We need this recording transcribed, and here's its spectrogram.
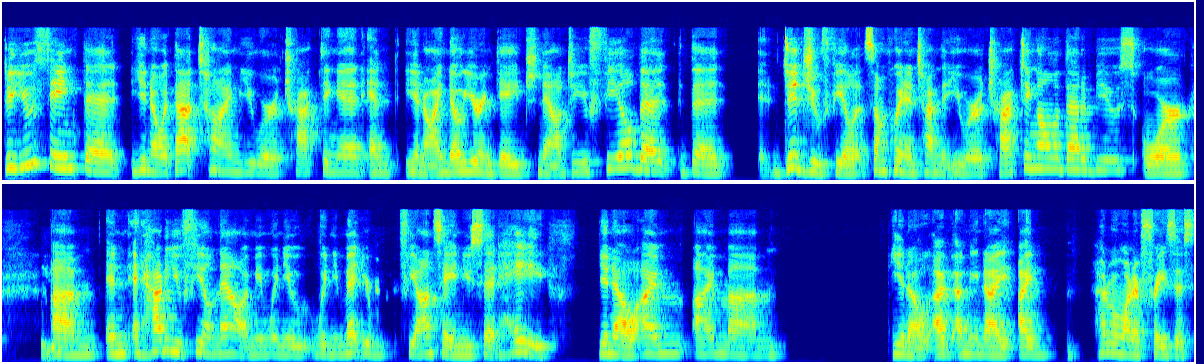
do you think that, you know, at that time you were attracting it and, you know, I know you're engaged now. Do you feel that that did you feel at some point in time that you were attracting all of that abuse or mm-hmm. um and and how do you feel now? I mean, when you when you met your fiance and you said, "Hey, you know, I'm I'm um you know, I I mean, I I how do I want to phrase this?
